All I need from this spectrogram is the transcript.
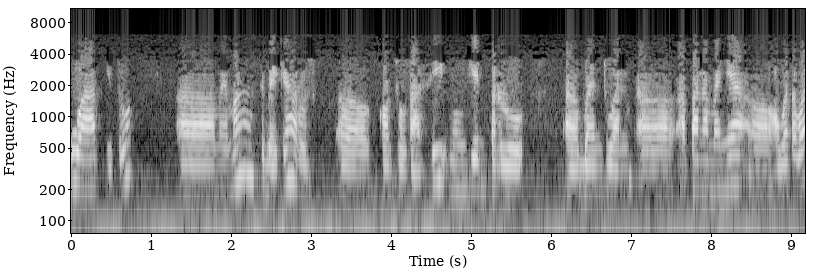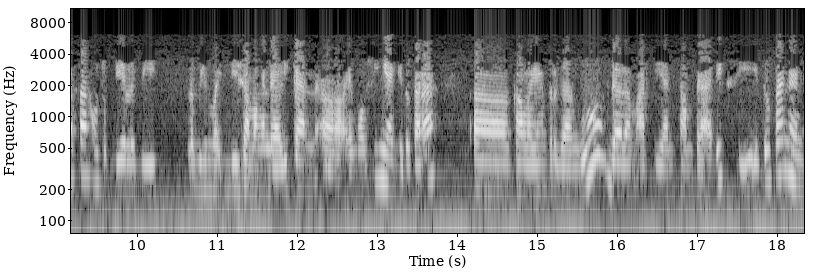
kuat gitu uh, memang sebaiknya harus uh, konsultasi mungkin perlu uh, bantuan uh, apa namanya uh, obat-obatan untuk dia lebih lebih bisa mengendalikan uh, emosinya gitu. Karena uh, kalau yang terganggu dalam artian sampai adiksi itu kan yang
